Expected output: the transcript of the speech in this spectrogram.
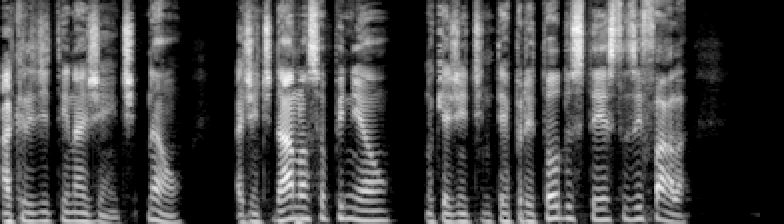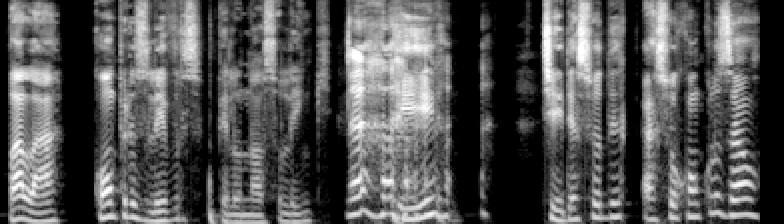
acreditem na gente. Não, a gente dá a nossa opinião no que a gente interpretou dos textos e fala: vá lá, compre os livros pelo nosso link e tire a sua, de- a sua conclusão.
